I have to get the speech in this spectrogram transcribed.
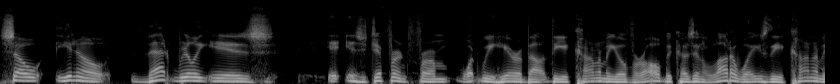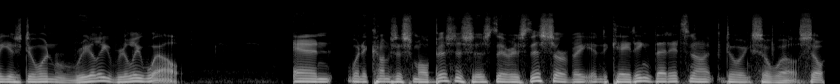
So, you know, that really is is different from what we hear about the economy overall because in a lot of ways the economy is doing really really well. And when it comes to small businesses, there is this survey indicating that it's not doing so well. So,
